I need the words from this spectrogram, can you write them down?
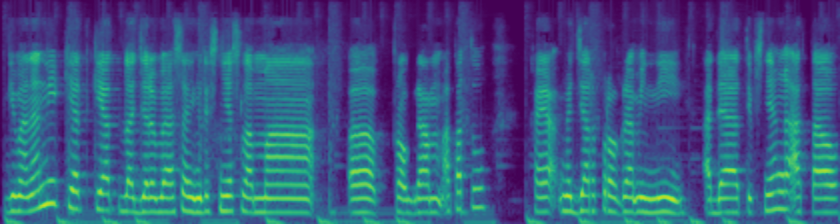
gimana nih kiat-kiat belajar bahasa Inggrisnya selama eh, program apa tuh kayak ngejar program ini? Ada tipsnya nggak atau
